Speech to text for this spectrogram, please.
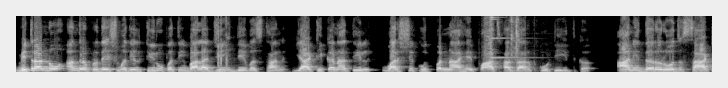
मित्रांनो आंध्र प्रदेश मधील तिरुपती बालाजी देवस्थान या ठिकाणातील वार्षिक उत्पन्न आहे पाच हजार कोटी इतकं. आणि दररोज साठ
